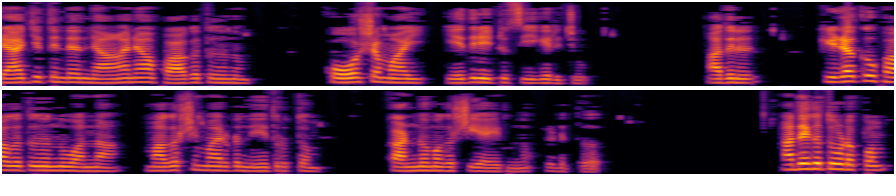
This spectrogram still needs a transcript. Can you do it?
രാജ്യത്തിന്റെ നാനാ ഭാഗത്തു നിന്നും ഘോഷമായി എതിരേറ്റു സ്വീകരിച്ചു. അതിൽ കിഴക്കു ഭാഗത്തു നിന്നു വന്ന മഹർഷിമാരുടെ നേതൃത്വം കണ്ണു മഹർഷിയായിരുന്നു എടുത്തത്. അദ്ദേഹത്തോടൊപ്പം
